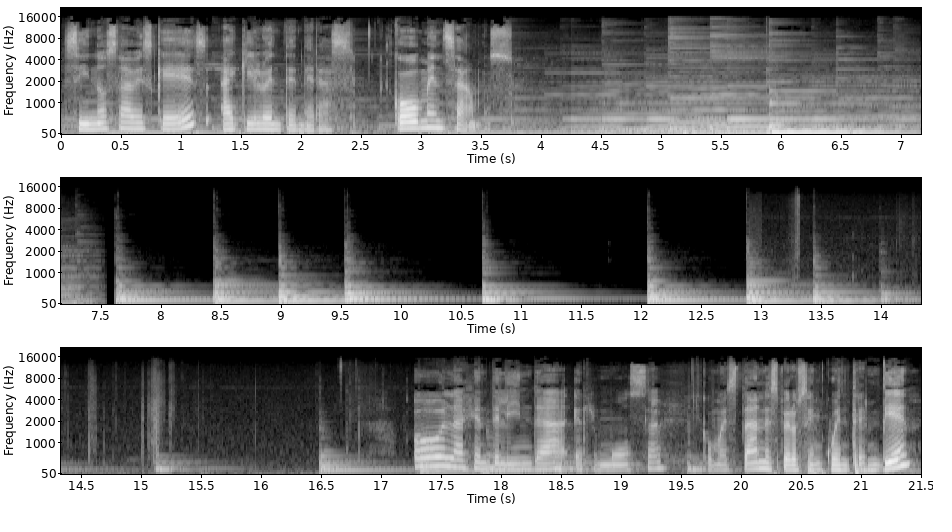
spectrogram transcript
Si no sabes qué es, aquí lo entenderás. Comenzamos. Hola gente linda, hermosa, ¿cómo están? Espero se encuentren bien.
